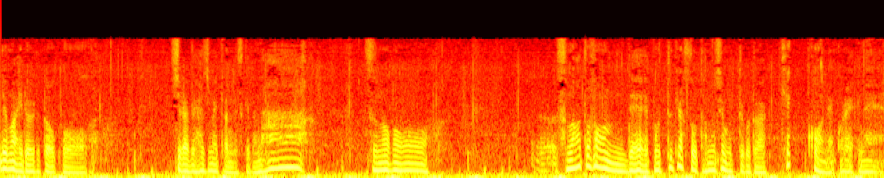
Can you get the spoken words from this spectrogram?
で、まあいろいろとこう、調べ始めたんですけどなその、スマートフォンでポッドキャストを楽しむってことは結構ね、これね、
